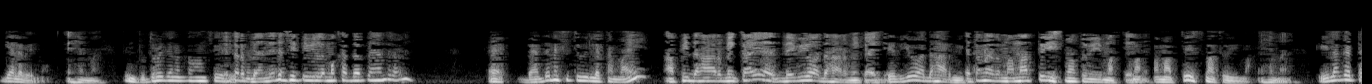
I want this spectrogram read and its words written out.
ගැලවෙනවා. එහෙම. ඉතින් බුදුරජාණන් වහන්සේ ඒතර බැඳෙන සිතුවිල්ල මොකක්ද අපි හඳුනන්නේ? ඈ බැඳෙන සිතුවිල්ල තමයි අපි ධාර්මිකයි දෙවියෝ අධාර්මිකයි. දෙවියෝ අධාර්මිකයි. එතන මමත්වයේ ඉස්මතු වීමක් කියන්නේ. මමත්වයේ ඉස්මතු වීමක්. එහෙමයි. ඊළඟට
